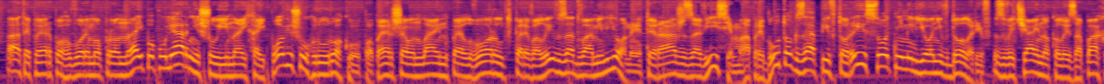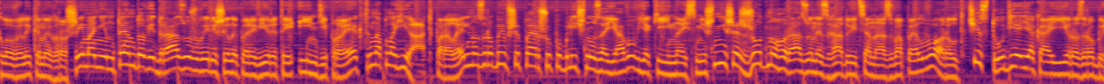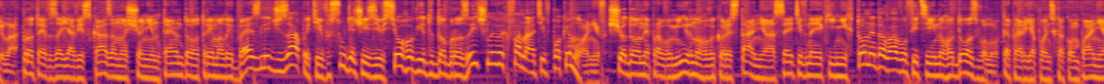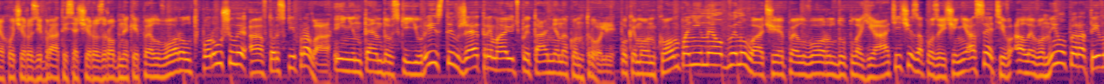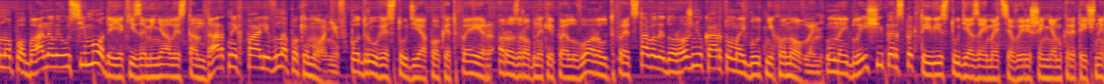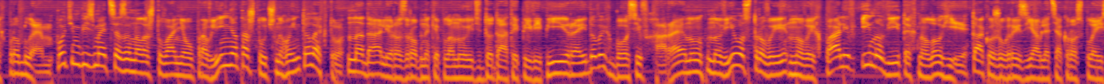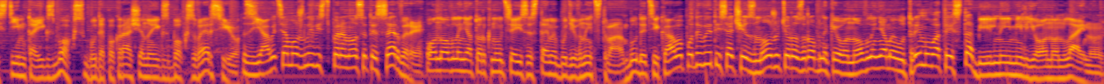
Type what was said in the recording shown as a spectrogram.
А тепер поговоримо про найпопулярнішу і найхайповішу гру року. По-перше, онлайн Pell World перевалив за 2 мільйони, тираж за 8, а прибуток за півтори сотні мільйонів доларів. Звичайно, коли запахло великими грошима, Нінтендо відразу ж вирішили перевірити інді проект на плагіат, паралельно зробивши першу публічну заяву, в якій найсмішніше жодного разу не згадується назва Pell World чи студія, яка її розробила. Проте Проте в заяві сказано, що Нінтендо отримали безліч запитів, судячи зі всього від доброзичливих фанатів покемонів щодо неправомірного використання асетів, на які ніхто не давав офіційного дозволу. Тепер японська компанія хоче розібратися, чи розробники Pell World порушили авторські права, і нінтендовські юристи вже тримають питання на контролі. Покемон Company не обвинувачує Pell World у плагіаті чи запозиченні асетів, але вони оперативно побанили у всі моди, які заміняли стандартних палів на покемонів. По-друге, студія Pocket Pair, розробники Pell World, представили дорожню карту майбутніх оновлень. У найближчій перспективі студія займеться вирішенням критичних проблем. Потім візьметься за налаштування управління та штучного інтелекту. Надалі розробники планують додати PvP, рейдових босів, арену, нові острови, нових палів і нові технології. Також у гри з'являться кросплей Steam та Xbox. Буде покращено Xbox версію. З'явиться можливість переносити сервери. Оновлення торкнуться і системи будівництва. Буде цікаво подивитися, чи зможуть розробники оновленнями утримувати стабільний мільйон онлайну.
